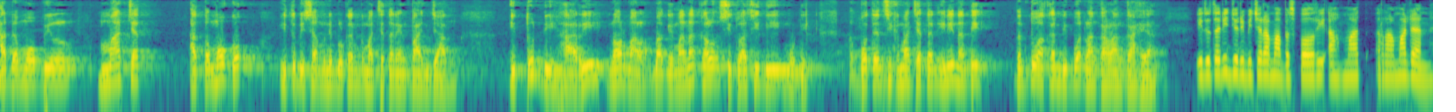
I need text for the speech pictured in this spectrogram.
ada mobil macet atau mogok itu bisa menimbulkan kemacetan yang panjang. Itu di hari normal. Bagaimana kalau situasi di mudik? Potensi kemacetan ini nanti tentu akan dibuat langkah-langkah ya. Itu tadi juri bicara Mabes Polri Ahmad Ramadan.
